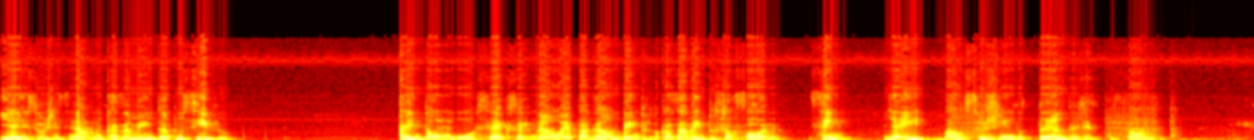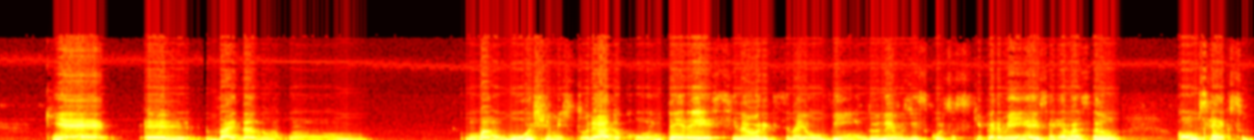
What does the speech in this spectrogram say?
e aí surge assim, não, no casamento é possível. Aí então o sexo ele não é pagão dentro do casamento, só fora. Sim. E aí vão surgindo tantas discussões que é, é vai dando um, uma angústia misturado com um interesse na hora que você vai ouvindo, né, os discursos que permeiam essa relação com o sexo.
